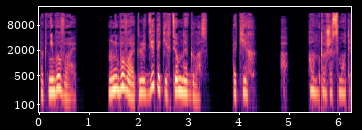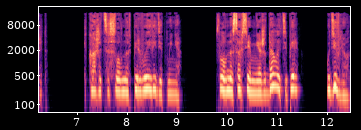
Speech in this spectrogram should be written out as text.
Так не бывает. Ну не бывает людей таких темных глаз. Таких... А он тоже смотрит. И кажется, словно впервые видит меня. Словно совсем не ожидал и теперь удивлен.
